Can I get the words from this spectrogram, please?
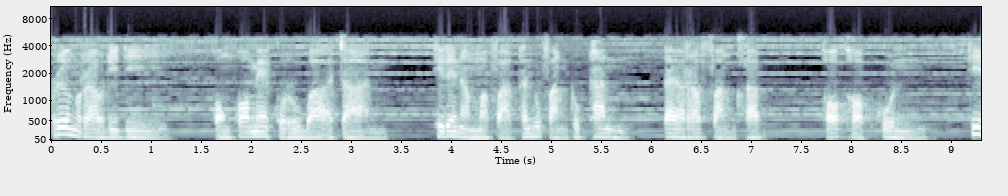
เรื่องราวดีๆ ของพ่อแม่ครูบาอาจารย์ ที่ได้นำมาฝากท่านผู้ฟังทุกท่านได้รับฟังครับ ขอขอบคุณที่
